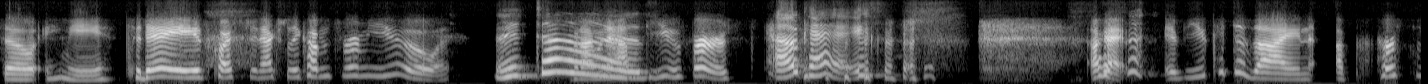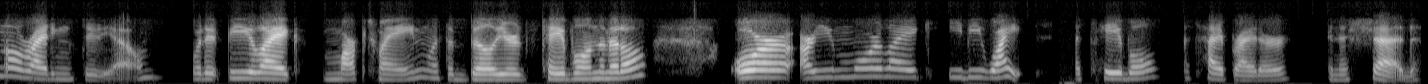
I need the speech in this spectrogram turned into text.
So, Amy, today's question actually comes from you. It does. But I'm going to ask you first. Okay. okay, if you could design a personal writing studio, would it be like Mark Twain with a billiards table in the middle? Or are you more like E.B. White, a table, a typewriter, in a shed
